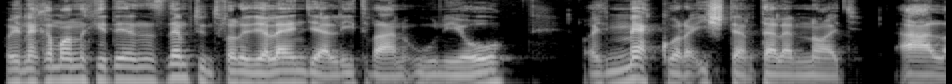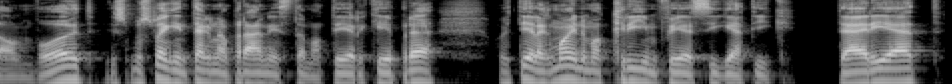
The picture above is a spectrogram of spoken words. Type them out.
hogy nekem annak idején ez nem tűnt fel, hogy a Lengyel-Litván Unió, vagy mekkora istentelen nagy állam volt, és most megint tegnap ránéztem a térképre, hogy tényleg majdnem a Krím félszigetig terjedt,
